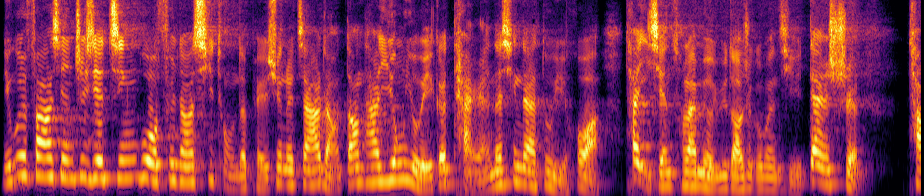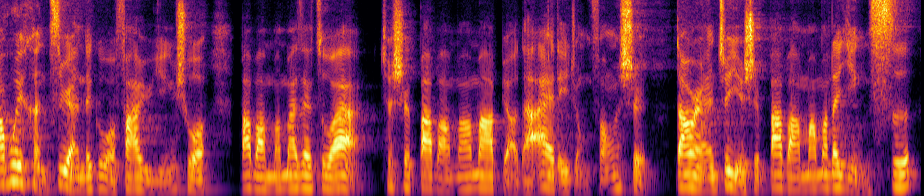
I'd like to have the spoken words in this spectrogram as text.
你会发现，这些经过非常系统的培训的家长，当他拥有一个坦然的心态度以后啊，他以前从来没有遇到这个问题，但是他会很自然的给我发语音说：“爸爸妈妈在做爱，这是爸爸妈妈表达爱的一种方式。当然，这也是爸爸妈妈的隐私，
